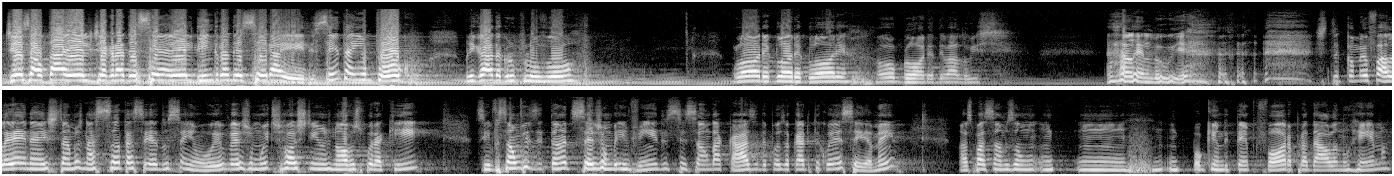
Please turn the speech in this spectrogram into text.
De exaltar a Ele, de agradecer a Ele, de engrandecer a Ele. Senta aí um pouco. Obrigada, Grupo Louvor. Glória, glória, glória. Oh, glória, deu a luz. Aleluia. Como eu falei, né, estamos na Santa Ceia do Senhor. Eu vejo muitos rostinhos novos por aqui. Se são visitantes, sejam bem-vindos. Se são da casa, depois eu quero te conhecer, amém? Nós passamos um, um, um, um pouquinho de tempo fora para dar aula no Rema,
